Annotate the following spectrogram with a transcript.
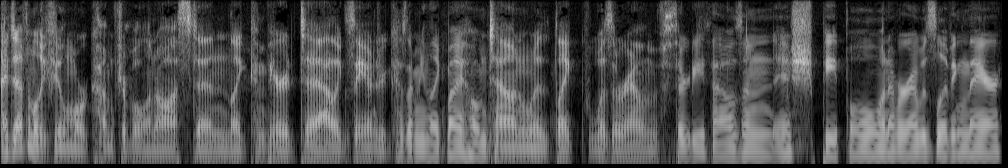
I definitely feel more comfortable in Austin, like compared to Alexandria, because I mean, like my hometown was like was around thirty thousand ish people whenever I was living there,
